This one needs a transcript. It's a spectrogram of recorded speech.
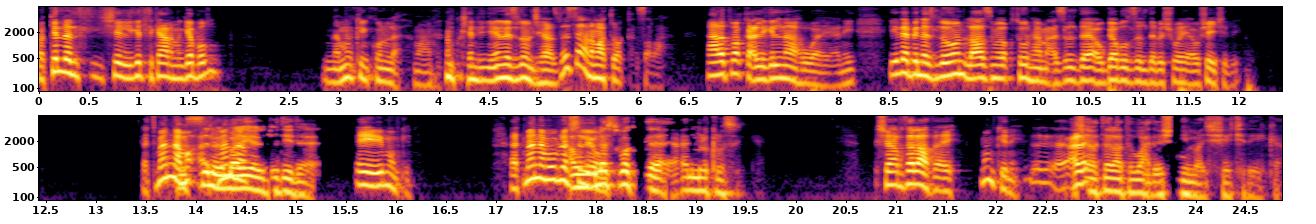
فكل الشيء اللي قلت لك أنا من قبل إنه ممكن يكون لا ما ممكن ينزلون جهاز بس أنا ما أتوقع صراحة. أنا أتوقع اللي قلناه هو يعني إذا بينزلون لازم يوقتونها مع زلدة أو قبل زلدة بشوي أو شيء كذي. أتمنى ما السنة المالية الجديدة. إي ممكن. أتمنى مو بنفس اليوم. نفس وقت انيمال كروسنج شهر ثلاثة إي ممكن إي. شهر على 3 21 ما شيء كذي كان.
